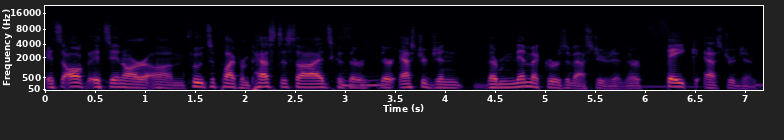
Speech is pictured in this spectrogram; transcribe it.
It's all it's in our um, food supply from pesticides because they're they're estrogen. They're mimickers of estrogen. They're fake estrogens.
